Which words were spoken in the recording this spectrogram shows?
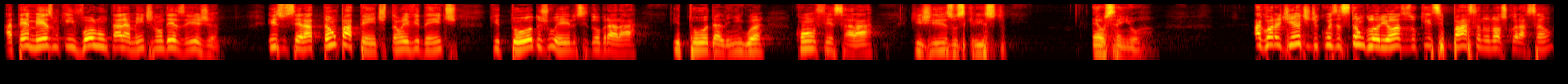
até mesmo quem voluntariamente não deseja. Isso será tão patente, tão evidente, que todo joelho se dobrará e toda língua confessará que Jesus Cristo é o Senhor. Agora, diante de coisas tão gloriosas, o que se passa no nosso coração?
